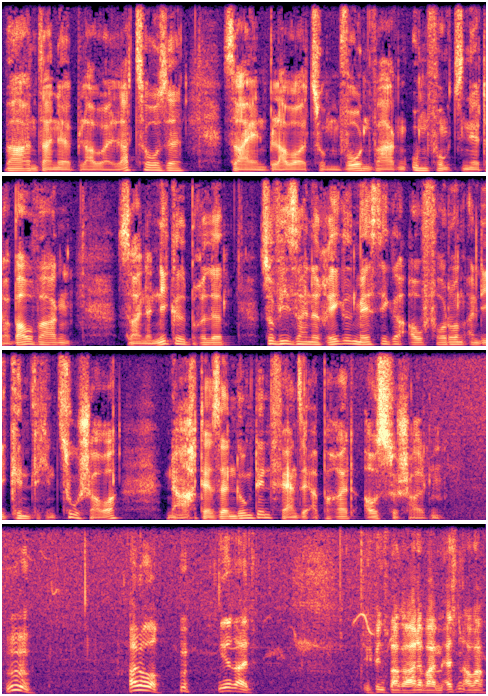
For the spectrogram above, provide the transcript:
waren seine blaue Latzhose, sein blauer zum Wohnwagen umfunktionierter Bauwagen, seine Nickelbrille sowie seine regelmäßige Aufforderung an die kindlichen Zuschauer, nach der Sendung den Fernsehapparat auszuschalten. Hm. Hallo, hm, ihr seid. Ich bin zwar gerade beim Essen, aber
